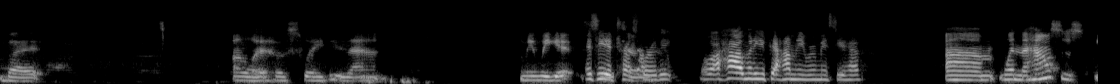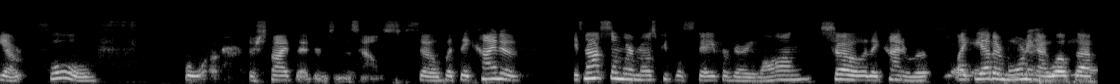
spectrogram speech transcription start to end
but I'll let Josue do that. I mean, we get. Is he a so- trustworthy? Well, how many how many roommates do you have? Um, when the house is yeah full, four. There's five bedrooms in this house. So, but they kind of, it's not somewhere most people stay for very long. So they kind of like the other morning I woke up.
